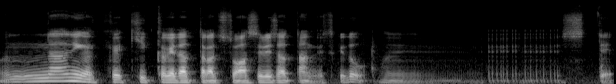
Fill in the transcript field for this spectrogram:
何がきっかけだったかちょっと忘れちゃったんですけど、えー、知って。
